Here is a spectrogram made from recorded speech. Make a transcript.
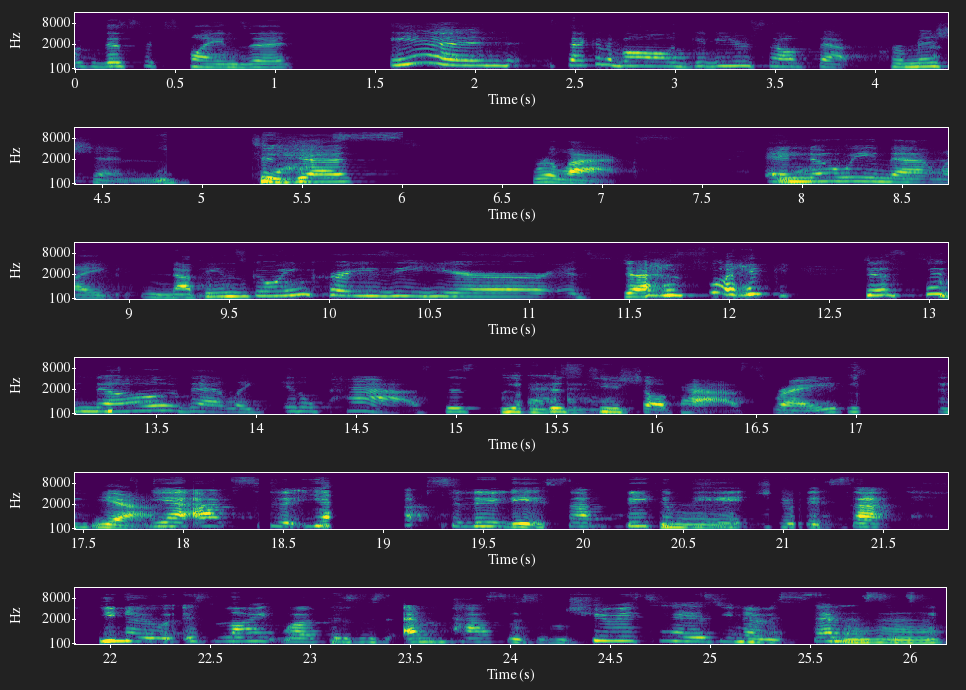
okay, this explains it. And second of all, giving yourself that permission to Yes. just relax and Yeah. knowing that, like, nothing's going crazy here. It's just like, just to know that, like, it'll pass. This, this Yeah. too shall pass, right? Yeah. Yeah, absolutely. Yeah, absolutely. It's that bigger Mhm. picture. It's that, you know, as light workers, as empaths, as intuitives you know, as sensitive,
